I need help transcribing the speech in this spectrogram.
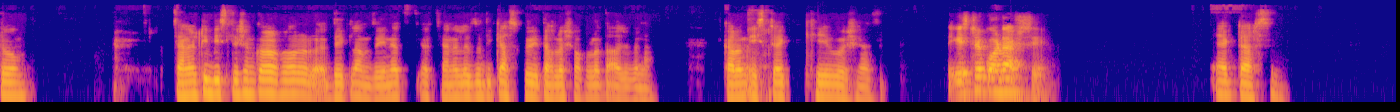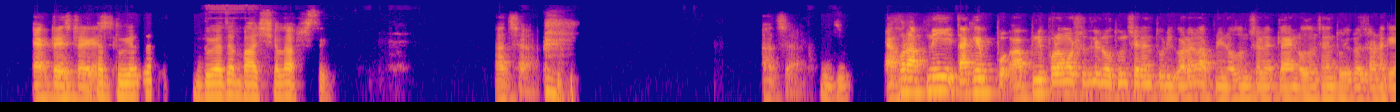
তো চ্যানেলটি বিশ্লেষণ করার পর দেখলাম যে এনার চ্যানেলে যদি কাজ করি তাহলে সফলতা আসবে না। কারণ স্ট্রাইক খেয়ে বসে আছে। এক্সট্রা কয়টা আসছে? একটা আসছে। একটা স্ট্রাইক আসছে। দুই হাজার দুই হাজার বাইশ সালে আসছে। আচ্ছা। আচ্ছা। এখন আপনি তাকে আপনি পরামর্শ দিলে নতুন চ্যানেল তৈরি করেন আপনি নতুন চ্যানেল ক্লায়েন্ট নতুন চ্যানেল তৈরি করার জন্য আপনাকে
